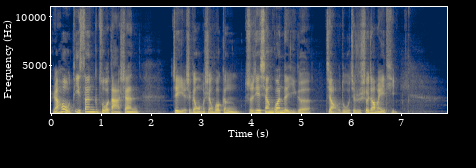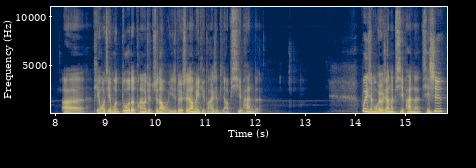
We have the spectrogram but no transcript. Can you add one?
然后第三座大山，这也是跟我们生活更直接相关的一个角度，就是社交媒体。呃，听我节目多的朋友就知道，我一直对社交媒体都还是比较批判的。为什么会有这样的批判呢？其实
